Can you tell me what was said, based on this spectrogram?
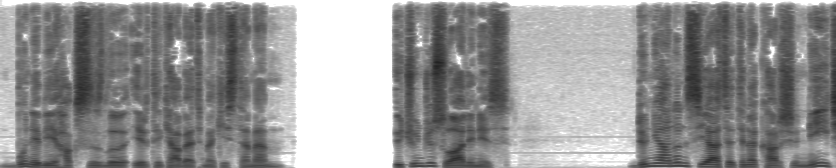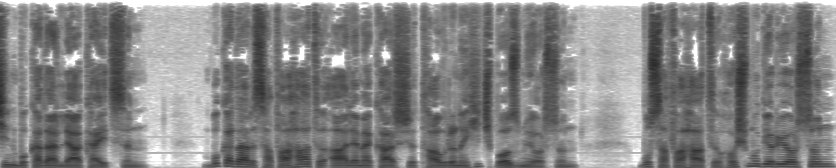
bu nevi haksızlığı irtikab etmek istemem. Üçüncü sualiniz, dünyanın siyasetine karşı ne için bu kadar lakaytsın? Bu kadar safahat-ı aleme karşı tavrını hiç bozmuyorsun. Bu safahatı hoş mu görüyorsun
